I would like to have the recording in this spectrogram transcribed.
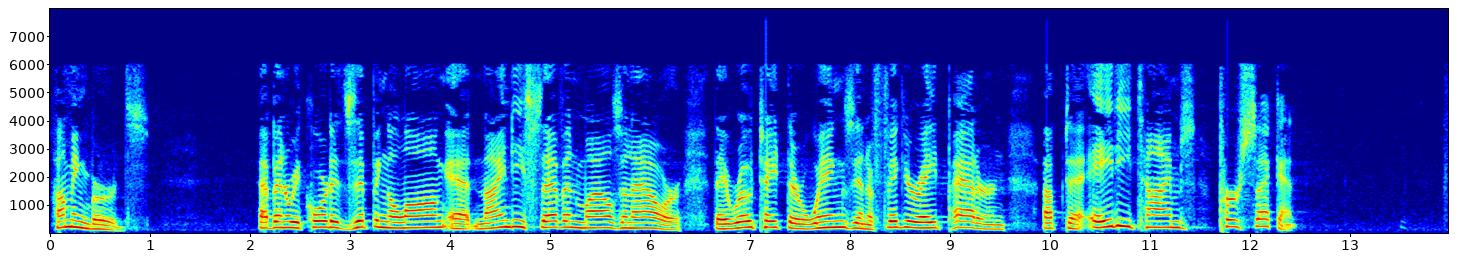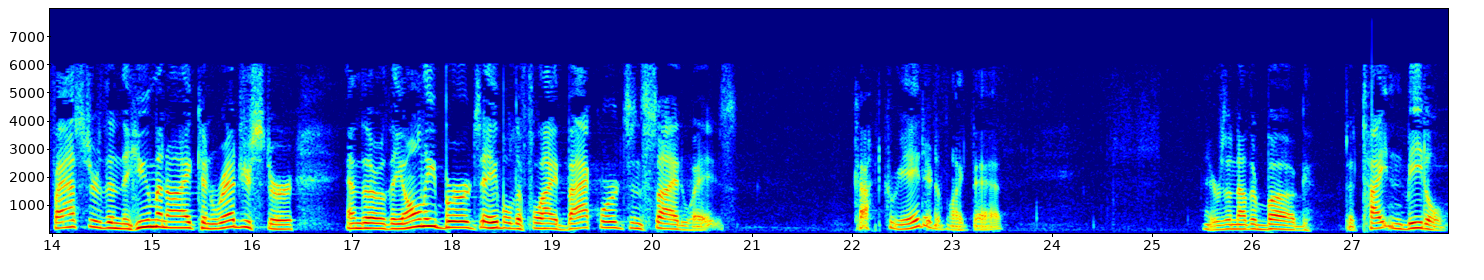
Hummingbirds have been recorded zipping along at 97 miles an hour. They rotate their wings in a figure eight pattern up to 80 times per second, faster than the human eye can register, and they're the only birds able to fly backwards and sideways. God created them like that. Here's another bug the Titan beetle.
